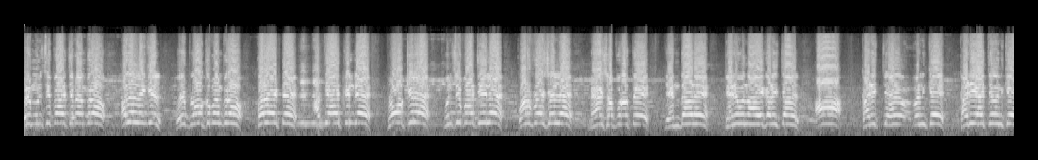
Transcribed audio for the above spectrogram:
ഒരു മുനിസിപ്പാലിറ്റി മെമ്പറോ അതല്ലെങ്കിൽ ഒരു ബ്ലോക്ക് മെമ്പറോ പറയട്ടെ. അദ്ദേഹത്തിന്റെ ബ്ലോക്കിലെ മുനിസിപ്പാലിറ്റിയിലെ കോർപ്പറേഷനിലെ മേശപ്പുറത്ത് എന്താണ് തെരുവ് നായ കടിച്ചാൽ ആ കടിച്ചവനക്ക് കടിയേറ്റവനക്ക്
